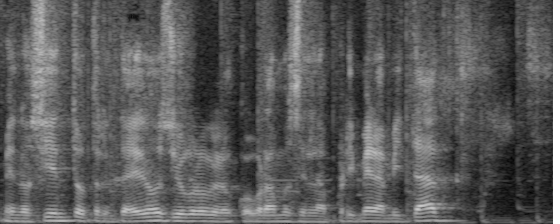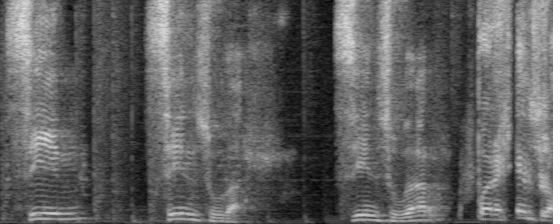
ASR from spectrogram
Menos 132, yo creo que lo cobramos en la primera mitad. Sin, sin sudar. Sin sudar. Por ejemplo,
